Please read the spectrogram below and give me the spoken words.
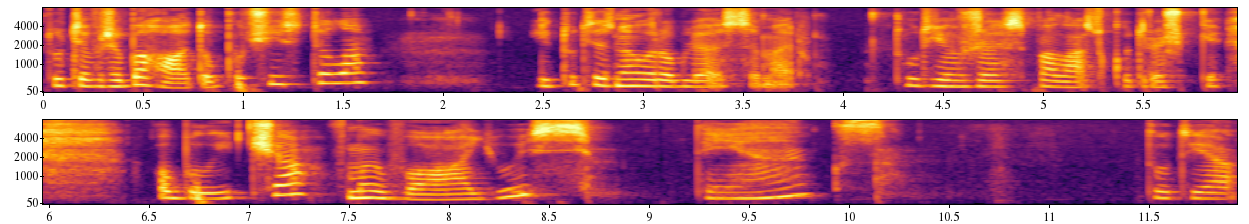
Тут я вже багато почистила. І тут я знову роблю СМР. Тут я вже спаласку трошки обличчя, вмиваюсь. Такс. Тут я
